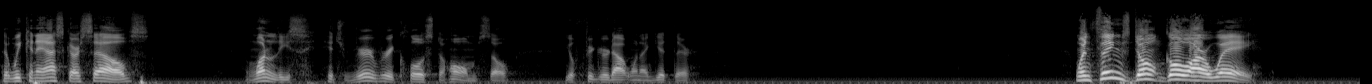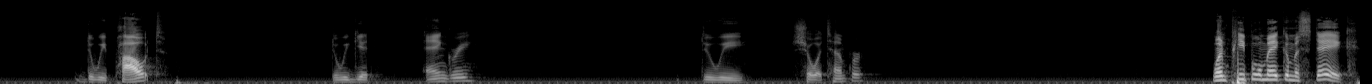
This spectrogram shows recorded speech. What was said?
that we can ask ourselves and one of these hits very, very close to home, so you'll figure it out when I get there. When things don't go our way, do we pout? Do we get angry? Do we show a temper? When people make a mistake,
